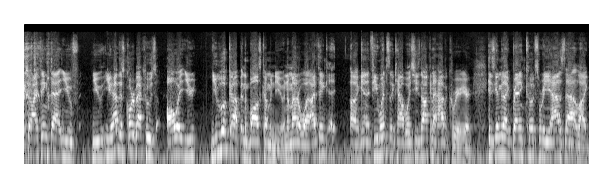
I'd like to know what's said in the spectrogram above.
So I think that you've you you have this quarterback who's always you you look up and the ball's coming to you, and no matter what. I think uh, again, if he went to the Cowboys, he's not going to have a career year. He's going to be like Brandin Cooks, where he has that like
